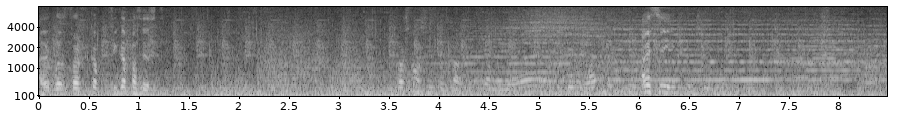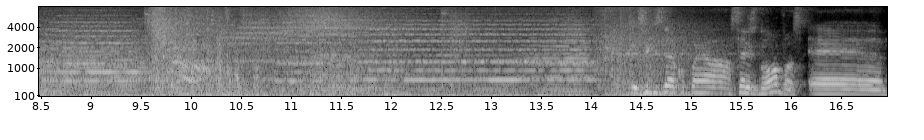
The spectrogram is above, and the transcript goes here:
Aí depois vai ficar fica pra sexta. Próxima sexta, cara. Porque amanhã tem um ótimo. Aí sim. E se quiser acompanhar séries novas, é...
